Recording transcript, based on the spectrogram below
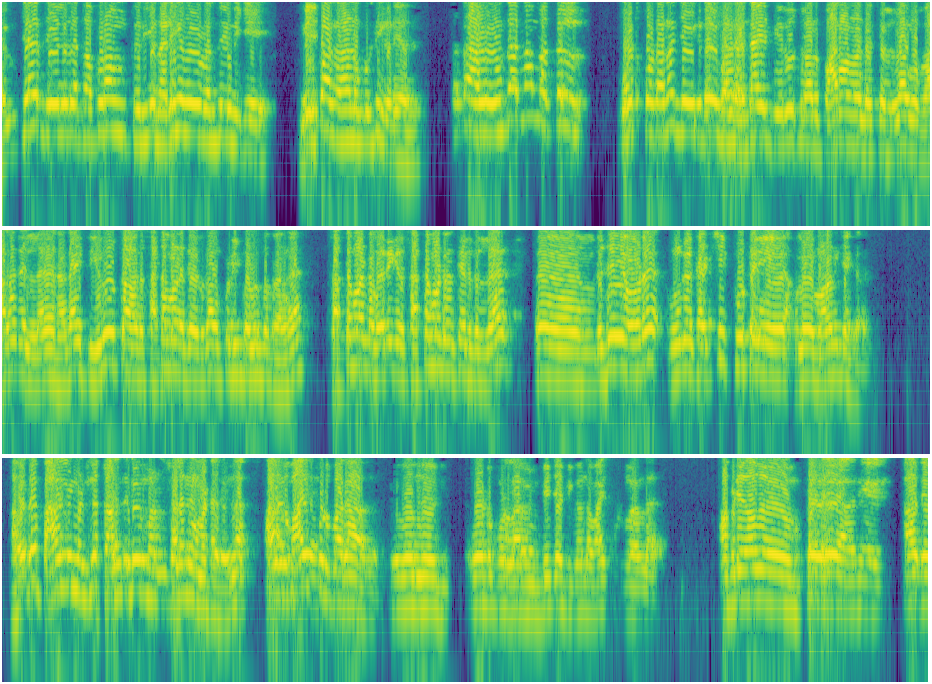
எம்ஜிஆர் ஜெயலலிதாக்கு அப்புறம் பெரிய நடிகர்கள் வந்து இன்னைக்கு நிற்பாங்க உறுதி கிடையாது. அவர் வந்தாருன்னா மக்கள் ஓட்டு போட்டாதான் ஜெயிக்கிட்டே ரெண்டாயிரத்தி இருபத்தி நாலு பாராளுமன்ற தேர்தல் அவங்க வரதில்லை. ரெண்டாயிரத்தி இருபத்தி ஆறு சட்டமன்ற தேர்தல் தான் பிடிக்கணும்னு சொல்றாங்க சட்டமன்ற வருகிற சட்டமன்ற தேர்தல்ல விஜயோட உங்க கட்சி கூட்டணி அமையுமான்னு கேக்குறேன். அவர் தான் பார்லிமெண்ட்ல கலந்துக்கவே கலங்க மாட்டாரு இல்ல அதுக்கு வாய்ஸ் கொடுப்பாரா? இவங்க வந்து ஓட்டு போடலாம் பிஜேபிக்கு வந்து வாய்ஸ் கொடுக்கலாம்ல. அப்படி ஏதாவது அது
